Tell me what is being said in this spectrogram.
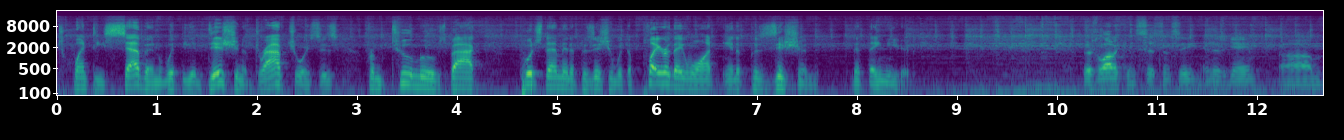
27 with the addition of draft choices from two moves back puts them in a position with the player they want in a position that they needed. There's a lot of consistency in his game. Um,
